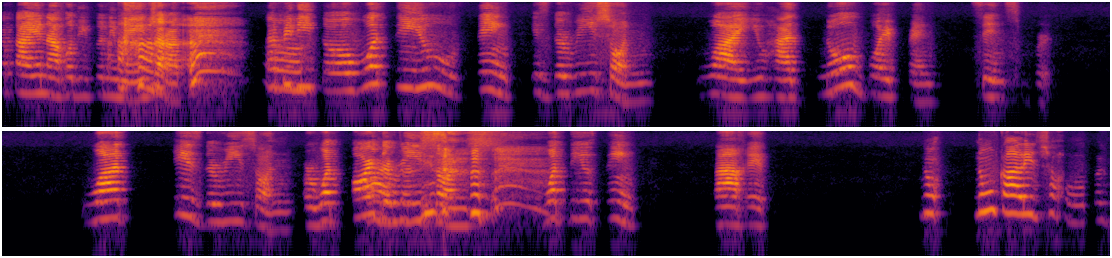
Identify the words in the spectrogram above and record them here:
katayan na ako dito ni May. Charot. Sabi Oh. dito, what do you think is the reason why you had no boyfriend since birth? What is the reason or what are the reasons? what do you think? Bakit? Nung college ako, pag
